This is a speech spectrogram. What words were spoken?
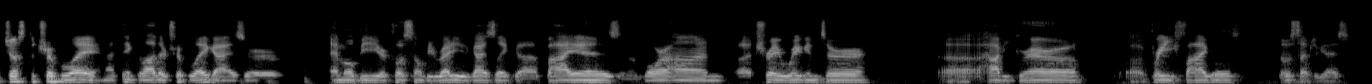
Just the AAA, and I think a lot of their AAA guys are MLB or close to MLB ready. The guys like uh, Baez, and Morejon, uh, Trey Wingenter, uh, Javi Guerra, uh, Brady Feigl, those types of guys.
